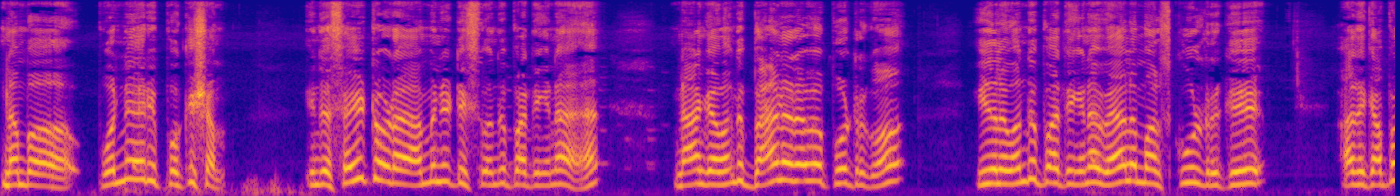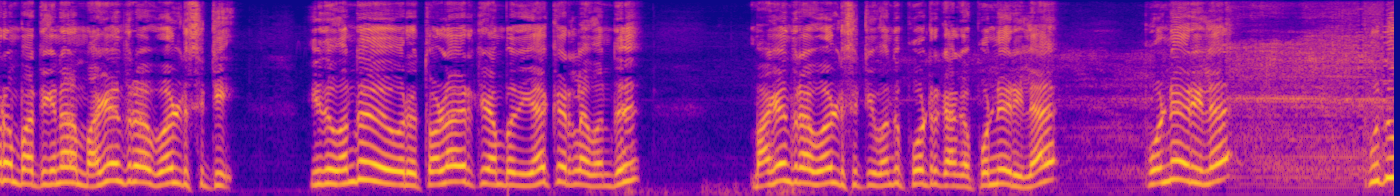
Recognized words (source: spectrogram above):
நம்ம பொன்னேரி பொக்கிஷம் இந்த சைட்டோட அம்யூனிட்டிஸ் வந்து பார்த்திங்கன்னா நாங்கள் வந்து பேனராகவே போட்டிருக்கோம். இதில் வந்து பார்த்திங்கன்னா வேலம்மாள் ஸ்கூல் இருக்குது அதுக்கப்புறம் பார்த்திங்கன்னா மகேந்திரா வேர்ல்டு சிட்டி இது வந்து ஒரு தொள்ளாயிரத்தி ஐம்பது ஏக்கரில் வந்து மகேந்திரா வேர்ல்டு சிட்டி வந்து போட்டிருக்காங்க பொன்னேரியில். பொன்னேரியில் புது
